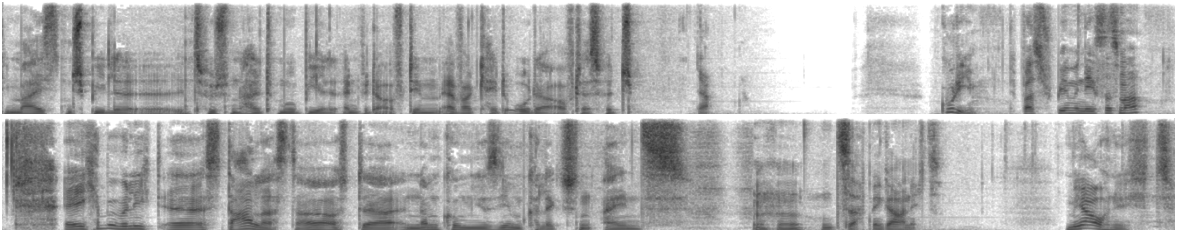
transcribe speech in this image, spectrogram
die meisten Spiele äh, inzwischen halt mobil, entweder auf dem Evercade oder auf der Switch. Ja. Guti, was spielen wir nächstes Mal? Äh, ich habe überlegt, äh, Starluster aus der Namco Museum Collection 1. Mhm, sagt mir gar nichts. Mir auch nicht.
